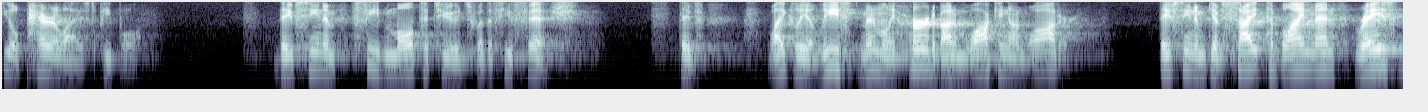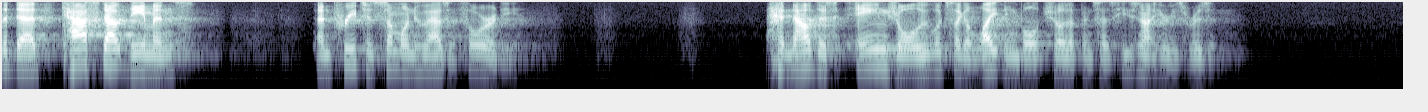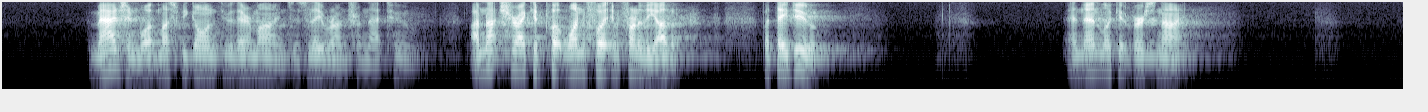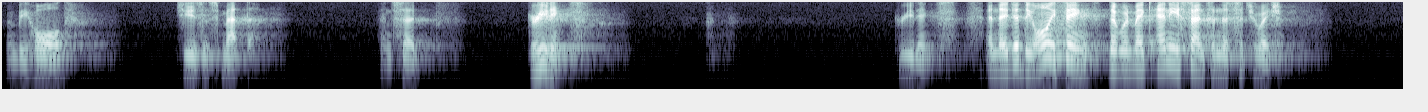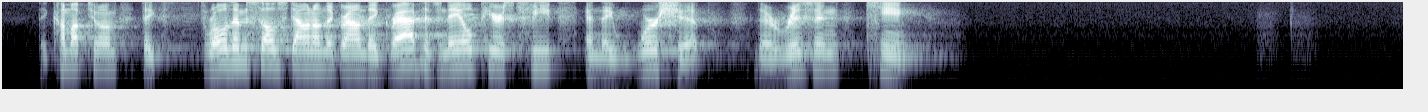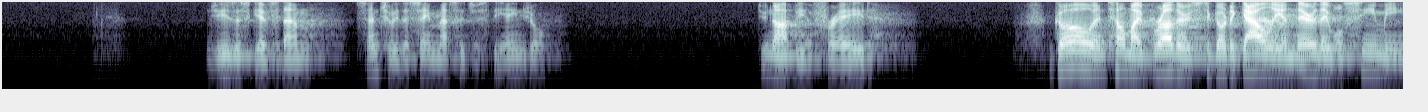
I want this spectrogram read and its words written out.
heal paralyzed people. They've seen him feed multitudes with a few fish. They've likely at least minimally heard about him walking on water. They've seen him give sight to blind men, raise the dead, cast out demons, and preach as someone who has authority. And now this angel who looks like a lightning bolt shows up and says, He's not here, he's risen. Imagine what must be going through their minds as they run from that tomb. I'm not sure I could put one foot in front of the other, but they do. And then look at verse 9. And behold, Jesus met them and said, Greetings. Greetings. And they did the only thing that would make any sense in this situation. They come up to him, they throw themselves down on the ground, they grab his nail pierced feet, and they worship their risen king. Jesus gives them essentially the same message as the angel. Do not be afraid. Go and tell my brothers to go to Galilee, and there they will see me.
